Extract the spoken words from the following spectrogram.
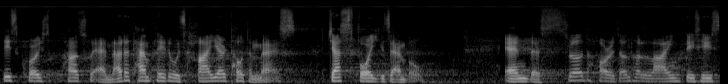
this corresponds to another template with higher total mass, just for example. And the third horizontal line, this is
